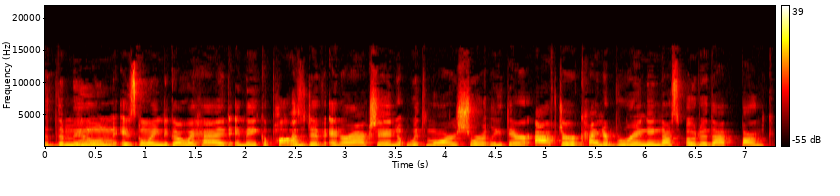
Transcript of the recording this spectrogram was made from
the moon is going to go ahead and make a positive interaction with Mars shortly thereafter, kind of us out of that bunk,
